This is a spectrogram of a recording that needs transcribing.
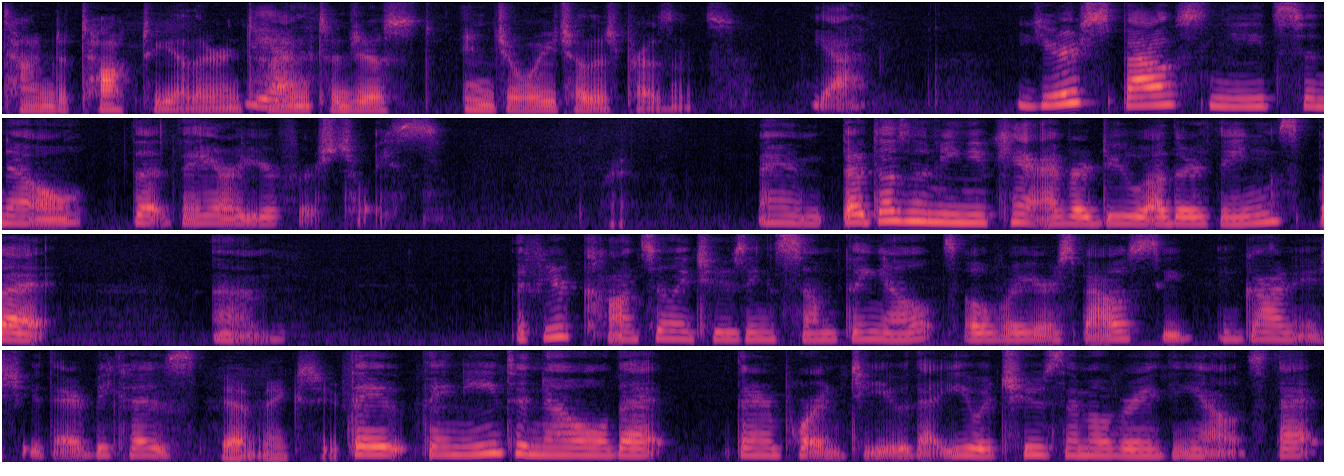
time to talk together and time Yeah. to just enjoy each other's presence. Yeah. Your spouse needs to know that they are your first choice. Right. And that doesn't mean you can't ever do other things, but um, if you're constantly choosing something else over your spouse, you, you've got an issue there because Yeah, it makes you they they need to know that they're important to you, that you would choose them over anything else. That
